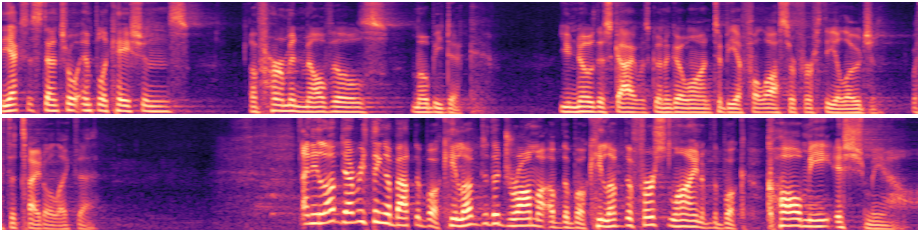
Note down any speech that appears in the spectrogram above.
The Existential Implications of Herman Melville's Moby Dick. You know, this guy was going to go on to be a philosopher theologian with a title like that. And he loved everything about the book. He loved the drama of the book. He loved the first line of the book Call me Ishmael.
